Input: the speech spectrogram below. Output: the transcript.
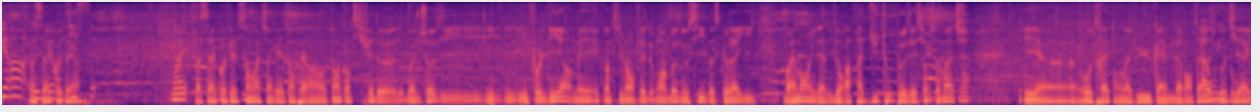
Perrin, le numéro côté, 10. hein. Ouais. Passer à côté de son match, hein, Gaëtan Perrin. Autant quand il fait de, de bonnes choses, il, il- il faut le dire, mais quand il en fait de moins bonnes aussi, parce que là, il, vraiment, il n'aura pas du tout pesé sur ce match. Et euh, au trait, on l'a vu quand même davantage. Ah oui, Gauthier, Hain,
